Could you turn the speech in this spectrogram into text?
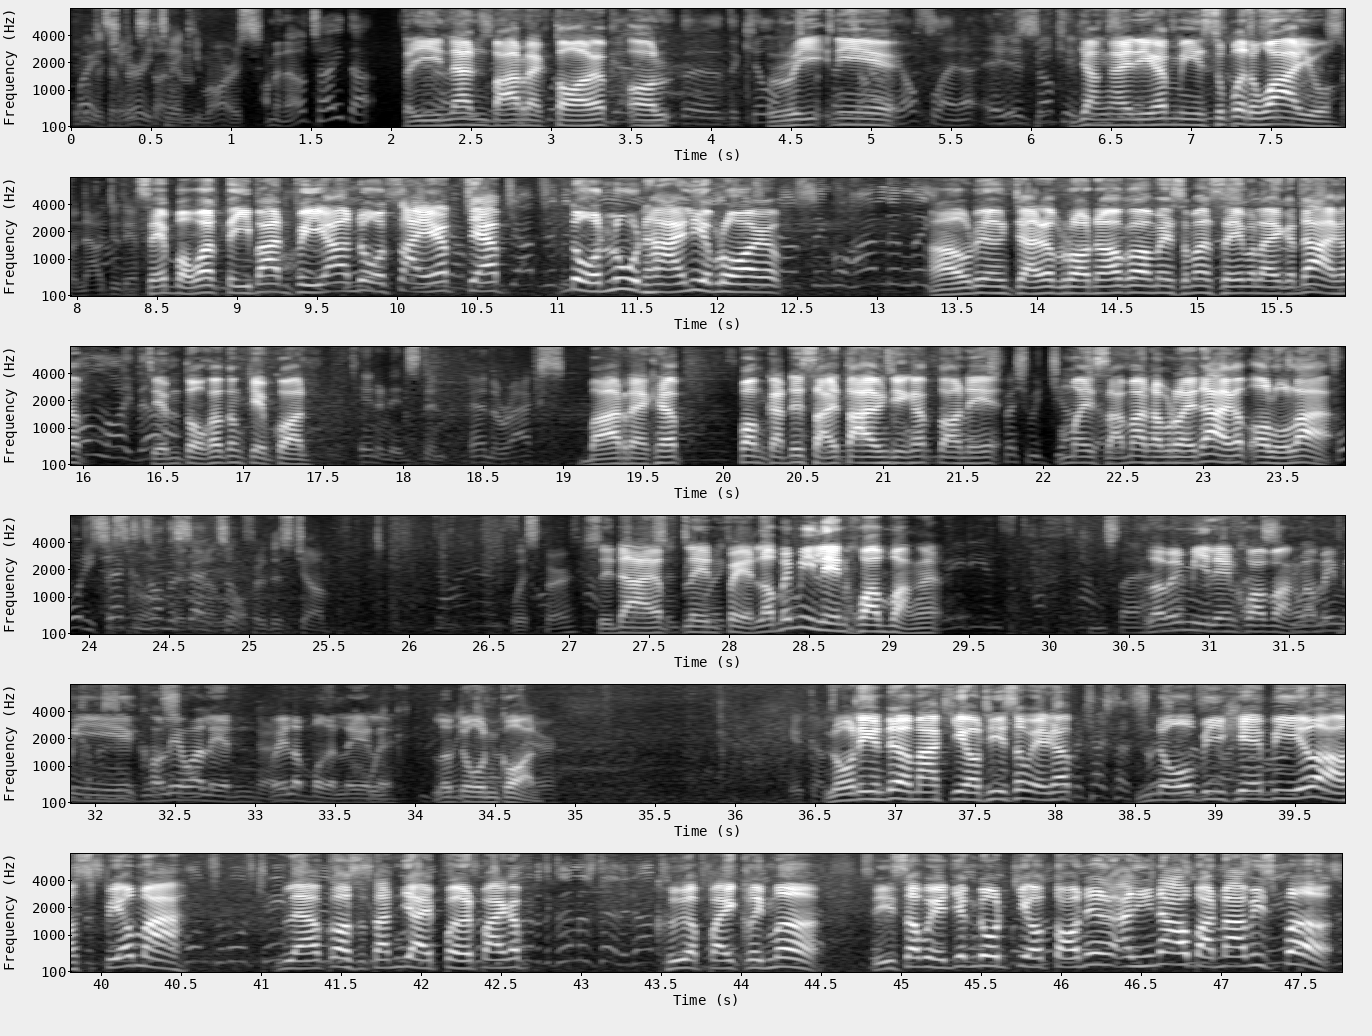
Wait, it's a very tanky Mars. I mean, they'll take that. ตีนั่นบาแรกต่อครับออ The- the killer ริ takes นี่ out the offlaner. It is something ยังไงดีครับ มีซูเปอร์โนวาอยู่ So now do they เซฟบอกว่าตีบ้านฟรีอ้าวโดดใส่ครับ แจ๊บโดดลูดหายเรียบร้อยครับ single-handedly. เอาเรื่องจัดครับรอนอก็ไม่สามารถเซฟอะไรกันได้ครับ เจมโตกครับต้องเก็บก่อน บาแรกครับป้องกันด้วยสายตาจริงๆครับ ตอนนี้ไม่สามารถทำอะไรได้ครับออโรล่าเสียดายครับเลนเฟดเราไม่มีเลนความหวังอะเราไม่มีเลนความหวังเราไม่มีเขาเรียกว่าเลนไว้ระเบิดเลนเลยเราโดนก่อนโรลิงเดอร์มาเกี่ยวทีสเวตครับโนบีเคบีหรือเปล่าสเปียวมา แล้วก็สตันใหญ่เปิดไปครับ เคลือบไปกลิมเมอร์สีสเวตยังโดนเกี่ยวต่อเนื่องอารีนาเอาบัตรมาวิสเปอร์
